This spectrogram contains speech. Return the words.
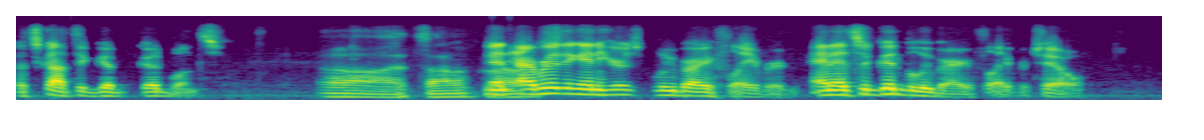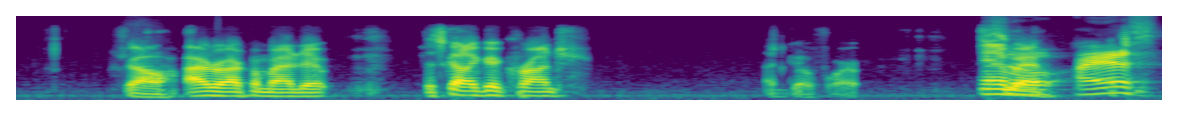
it's got the good good ones, Oh, that sounds. and gross. everything in here is blueberry flavored, and it's a good blueberry flavor too. So I recommend it. It's got a good crunch. I'd go for it. Anyway, So I asked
